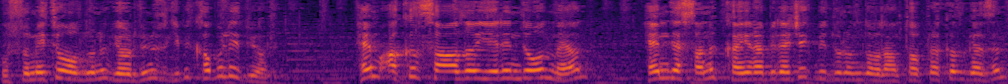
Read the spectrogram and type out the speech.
husumeti olduğunu gördüğünüz gibi kabul ediyor. Hem akıl sağlığı yerinde olmayan hem de sanık kayırabilecek bir durumda olan Toprak Ilgaz'ın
